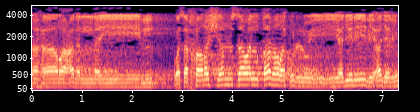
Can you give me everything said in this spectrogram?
النهار على الليل. وسخر الشمس والقمر كل يجري لأجل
